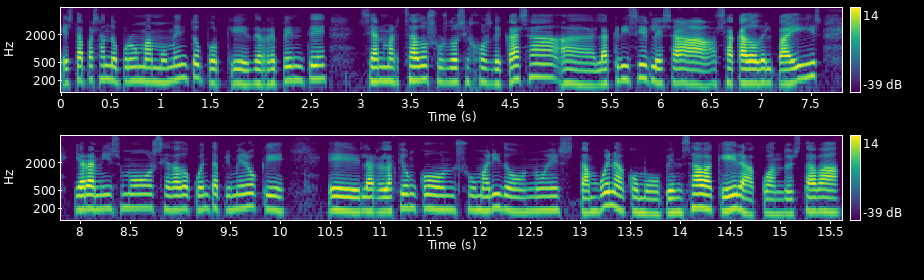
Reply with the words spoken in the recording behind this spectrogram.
está pasando por un mal momento porque de repente se han marchado sus dos hijos de casa, la crisis les ha sacado del país y ahora mismo se ha dado cuenta primero que eh, la relación con su marido no es tan buena como pensaba que era cuando estaba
